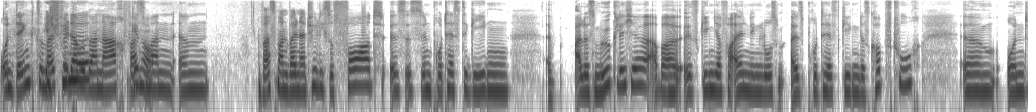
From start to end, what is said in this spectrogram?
und denke zum Ich Beispiel finde- darüber nach, was genau. man, ähm, was man, weil natürlich sofort, es, es sind Proteste gegen äh, alles Mögliche, aber Mhm. es ging ja vor allen Dingen los als Protest gegen das Kopftuch. Ähm, und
